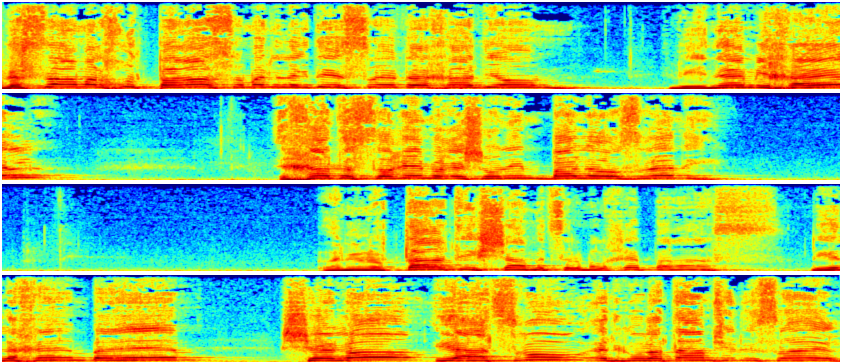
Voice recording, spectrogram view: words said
ושר מלכות פרס עומד לנגדי 21 יום. והנה מיכאל, אחד השרים הראשונים, בא לעוזרני. ואני נותרתי שם אצל מלכי פרס, להילחם בהם שלא יעצרו את גאולתם של ישראל.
